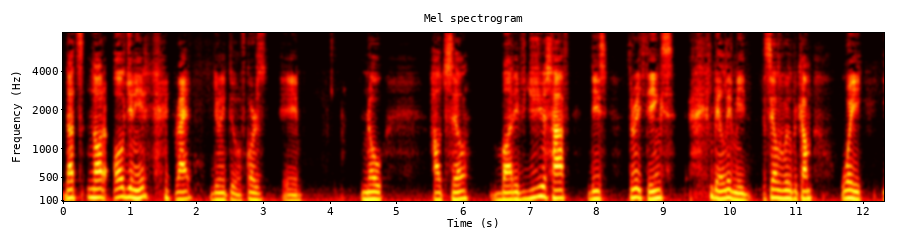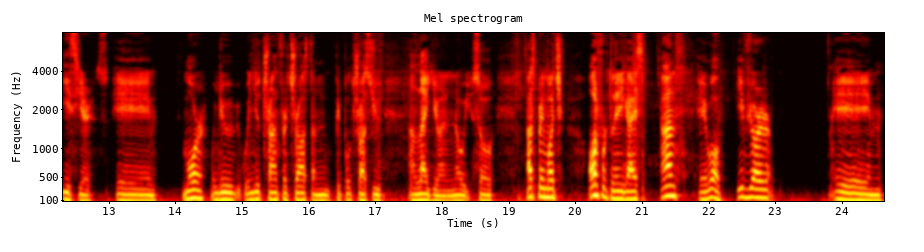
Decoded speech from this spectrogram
that's not all you need, right? you need to of course uh, know how to sell. But if you just have these three things believe me sales will become way easier. Uh, more when you when you transfer trust and people trust you and like you and know you. So that's pretty much all for today guys. And uh, well if you're um,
